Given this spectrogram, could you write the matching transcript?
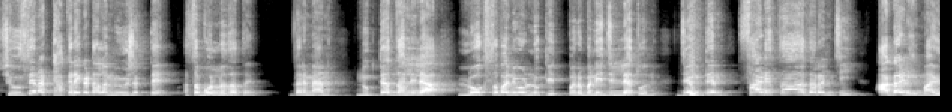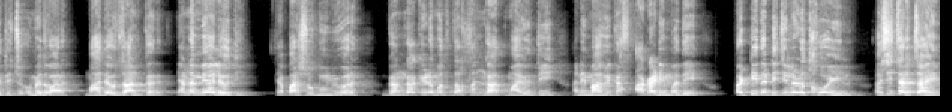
शिवसेना ठाकरे गटाला मिळू शकते असं बोललं जात आहे दरम्यान नुकत्याच झालेल्या लोकसभा निवडणुकीत परभणी जिल्ह्यातून जेमतेम साडेसहा हजारांची आघाडी महायुतीचे उमेदवार महादेव जानकर यांना मिळाली होती. त्या पार्श्वभूमीवर गंगाखेड मतदारसंघात महायुती आणि महाविकास आघाडीमध्ये अटीतटीची लढत होईल अशी चर्चा आहे.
